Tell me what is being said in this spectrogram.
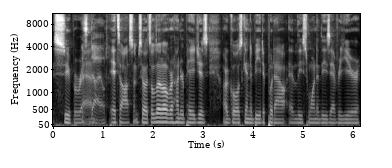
super rad. It's dialed. It's awesome. So it's a little over 100 pages. Our goal is going to be to put out at least one of these every year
